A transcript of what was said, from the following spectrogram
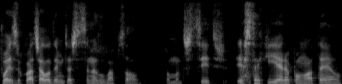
Pois, o Coachella tem muito esta cena de levar pessoal para montes de sítios. Este aqui era para um hotel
